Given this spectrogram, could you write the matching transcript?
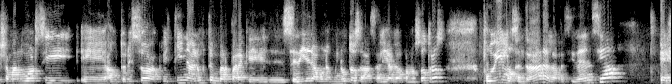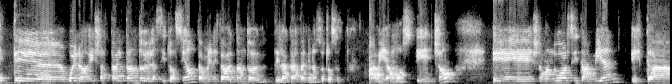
Yaman Orsi eh, autorizó a Cristina Lustenberg para que se diera unos minutos a salir a hablar con nosotros. Pudimos entrar a la residencia. Este, bueno, ella está al tanto de la situación, también estaba al tanto de la carta que nosotros habíamos hecho. Eh, Yamandu Orsi también está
